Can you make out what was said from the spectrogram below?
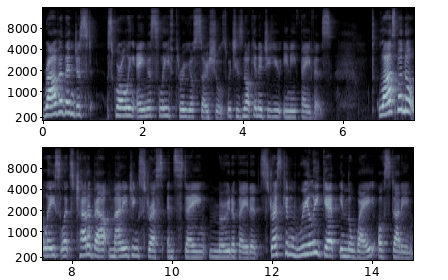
rather than just scrolling aimlessly through your socials, which is not going to do you any favors. Last but not least, let's chat about managing stress and staying motivated. Stress can really get in the way of studying.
